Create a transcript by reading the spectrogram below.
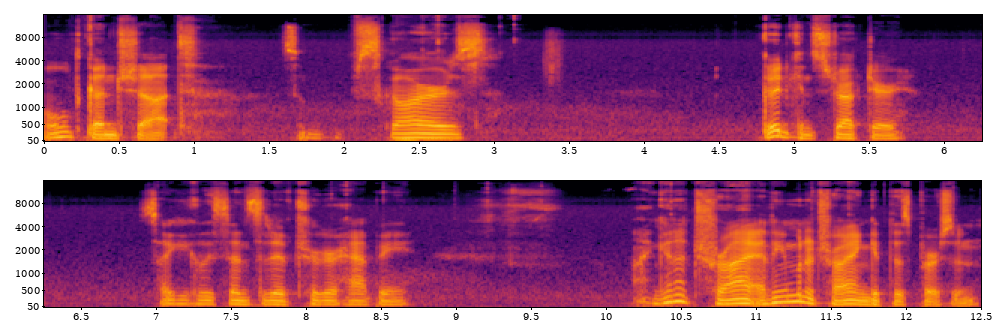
Old gunshot. Some scars. Good constructor. Psychically sensitive, trigger happy. I'm gonna try, I think I'm gonna try and get this person.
